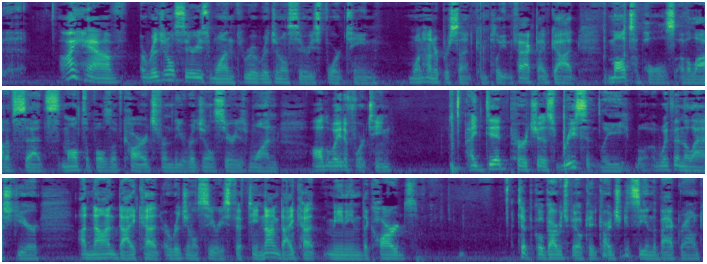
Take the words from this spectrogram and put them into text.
uh, I have original series 1 through original series 14 100% complete. In fact, I've got multiples of a lot of sets, multiples of cards from the original series 1 all the way to 14. I did purchase recently, within the last year, a non-die cut original series 15. Non-die cut meaning the cards, typical garbage pail kid cards you can see in the background,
